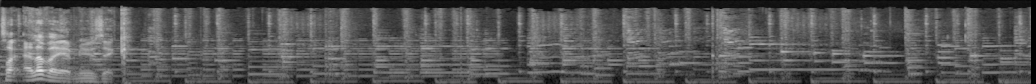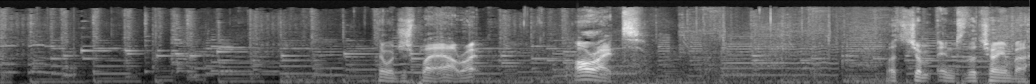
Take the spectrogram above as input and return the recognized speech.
It's like elevator music. Then we'll just play it out, right? Alright. Let's jump into the chamber.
